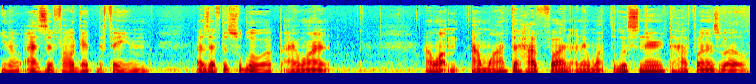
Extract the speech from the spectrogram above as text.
you know, as if I'll get the fame, as if this will blow up. I want I want I want to have fun and I want the listener to have fun as well.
